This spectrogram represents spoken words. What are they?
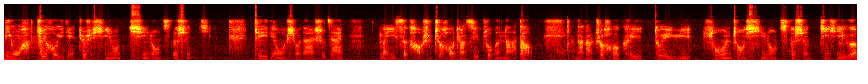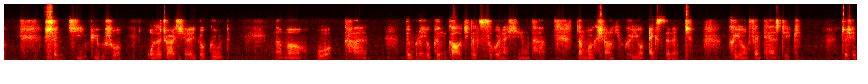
另外，最后一点就是形容形容词的升级。这一点，我希望大家是在每一次考试之后，将自己作文拿到，拿到之后，可以对于作文中形容词的升进行一个升级。比如说，我在这儿写了一个 good，那么我看能不能有更高级的词汇来形容它。那么我想可以用 excellent，可以用 fantastic。这些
